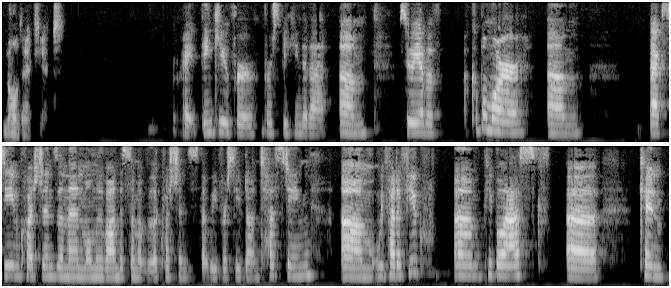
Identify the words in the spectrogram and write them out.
know that yet. Right. Thank you for for speaking to that. Um, so we have a, a couple more um, vaccine questions, and then we'll move on to some of the questions that we've received on testing. Um, we've had a few um, people ask, uh, can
